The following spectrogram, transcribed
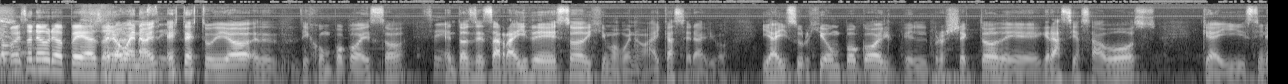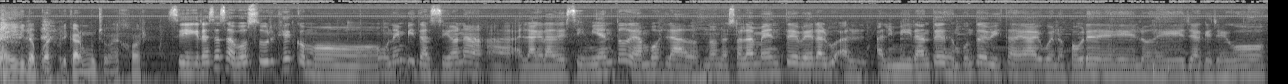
les- Porque son europeas. Pero bueno, es- este estudio eh, dijo un poco eso. Sí. Entonces, a raíz de eso dijimos, bueno, hay que hacer algo. Y ahí surgió un poco el, el proyecto de Gracias a vos, que ahí Sinaí lo puede explicar mucho mejor. Sí, gracias a vos surge como una invitación a- a- al agradecimiento de ambos lados, ¿no? No es solamente ver al, al- al inmigrante desde un punto de vista de, ay, bueno, pobre de él o de ella que llegó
